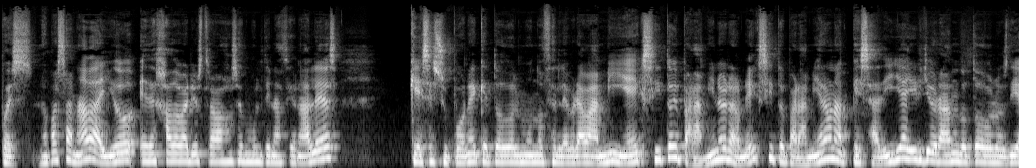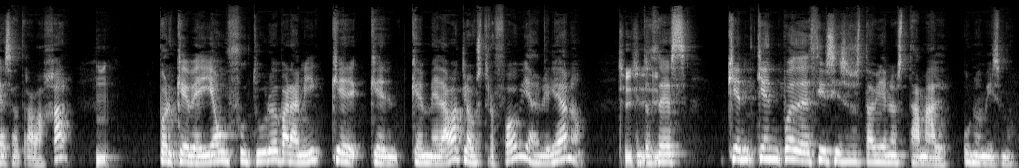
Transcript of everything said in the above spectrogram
pues no pasa nada. Yo he dejado varios trabajos en multinacionales que se supone que todo el mundo celebraba mi éxito y para mí no era un éxito, para mí era una pesadilla ir llorando todos los días a trabajar Mm. porque veía un futuro para mí que, que- que me daba claustrofobia, Emiliano. Sí, sí, sí. Entonces, ¿quién, ¿quién puede decir si eso está bien o está mal? Uno mismo.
